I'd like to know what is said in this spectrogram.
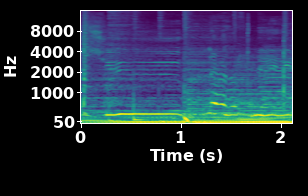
cause you loved me.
